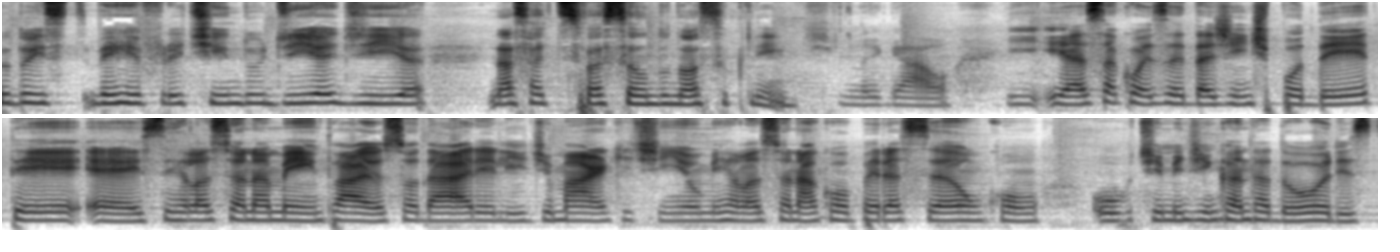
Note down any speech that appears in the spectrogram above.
tudo isso vem refletindo dia a dia na satisfação do nosso cliente. Legal. E, e essa coisa da gente poder ter é, esse relacionamento, ah, eu sou da área ali de marketing, eu me relacionar com a operação, com o time de encantadores,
